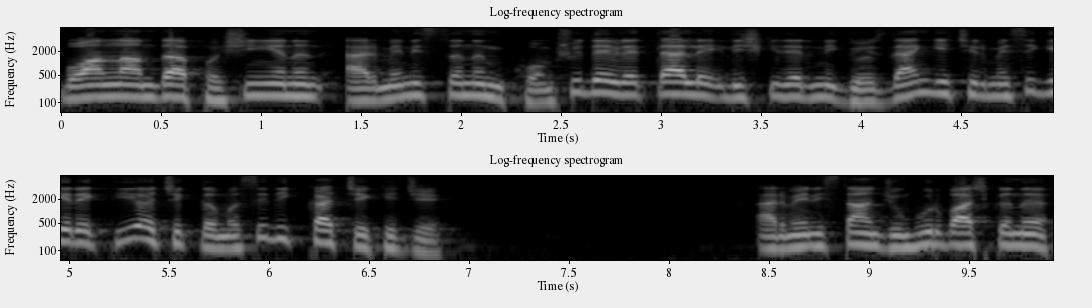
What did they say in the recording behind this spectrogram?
Bu anlamda Paşinyan'ın Ermenistan'ın komşu devletlerle ilişkilerini gözden geçirmesi gerektiği açıklaması dikkat çekici. Ermenistan Cumhurbaşkanı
